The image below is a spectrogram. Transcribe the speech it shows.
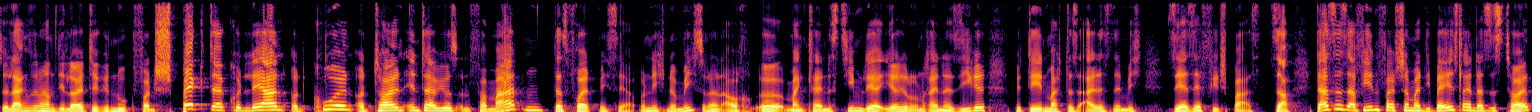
so langsam haben die Leute genug von spektakulären und coolen und tollen Interviews und Formaten. Das freut mich sehr. Und nicht nur mich, sondern auch äh, mein kleines Team, Lea Irien und Rainer Siegel. Mit denen macht das alles nämlich sehr, sehr viel Spaß. So, das ist auf jeden Fall schon mal die Baseline. Das ist toll.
